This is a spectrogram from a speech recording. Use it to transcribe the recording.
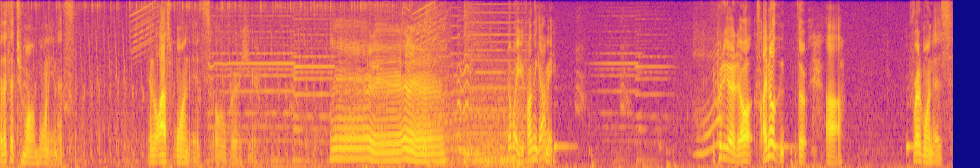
But that's at tomorrow morning. That's. And the last one is over here. No way, you finally got me. You're pretty good. I know the, the uh, red one is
